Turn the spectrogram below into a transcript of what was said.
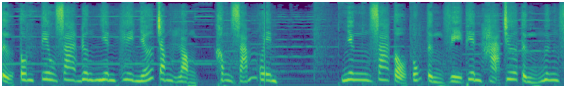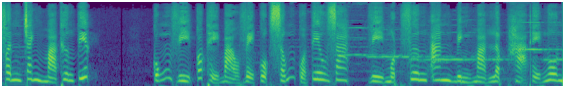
tử tôn tiêu gia đương nhiên ghi nhớ trong lòng, không dám quên. Nhưng gia tổ cũng từng vì thiên hạ chưa từng ngưng phân tranh mà thương tiếc. Cũng vì có thể bảo vệ cuộc sống của tiêu gia, vì một phương an bình mà lập hạ thể ngôn.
